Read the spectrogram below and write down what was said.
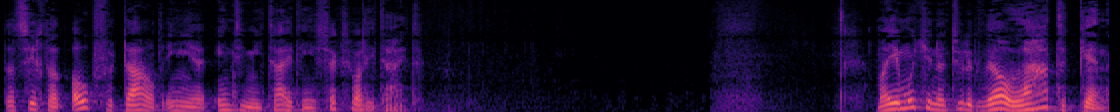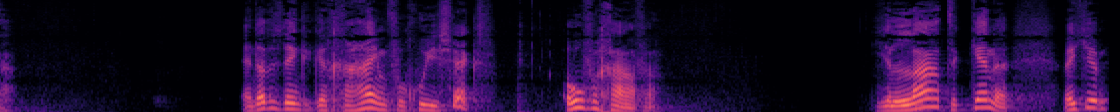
dat zich dat ook vertaalt in je intimiteit, in je seksualiteit. Maar je moet je natuurlijk wel laten kennen. En dat is denk ik een geheim voor goede seks. Overgave. Je laten kennen. Weet je,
